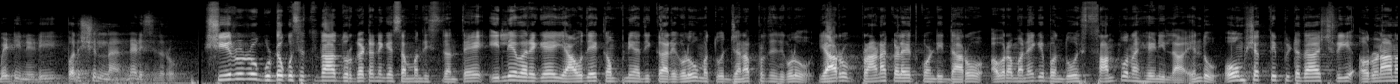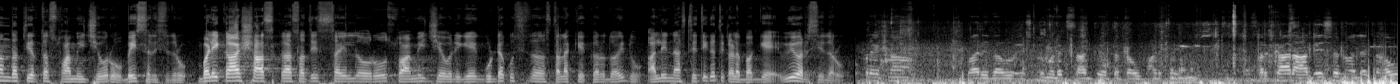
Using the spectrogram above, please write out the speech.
ಭೇಟಿ ನೀಡಿ ಪರಿಶೀಲನೆ ನಡೆಸಿದರು. ಶೀರೂರು ಗುಡ್ಡ ಕುಸಿತದ ದುರ್ಘಟನೆಗೆ ಸಂಬಂಧಿಸಿದಂತೆ ಇಲ್ಲಿಯವರೆಗೆ ಯಾವುದೇ ಕಂಪನಿ ಅಧಿಕಾರಿಗಳು ಮತ್ತು ಜನಪ್ರತಿನಿಧಿಗಳು ಯಾರು ಪ್ರಾಣ ಕಳೆದುಕೊಂಡಿದ್ದಾರೋ ಅವರ ಮನೆಗೆ ಬಂದು ಸಾಂತ್ವನ ಹೇಳಿಲ್ಲ ಎಂದು ಓಂ ಶಕ್ತಿ ಪೀಠದ ಶ್ರೀ ಅರುಣಾನಂದ ತೀರ್ಥ ಸ್ವಾಮೀಜಿಯವರು ಬೇಸರಿಸಿದರು. ಬಳಿಕ ಶಾಸಕ ಸತೀಶ್ ಸೈಲ್ ಅವರು ಸ್ವಾಮೀಜಿಯವರಿಗೆ ಗುಡ್ಡ ಕುಸಿತದ ಸ್ಥಳಕ್ಕೆ ಕರೆದೊಯ್ದು ಅಲ್ಲಿನ ಸ್ಥಿತಿಗತಿಗಳ ಬಗ್ಗೆ ವಿವರಿಸಿದರು. ಬಾರಿ ತಾವು ಎಷ್ಟು ಮಟ್ಟಕ್ಕೆ ಸಾಧ್ಯ ಅಂತ ತಾವು ಮಾಡ್ತಾ ಇದ್ದೀವಿ. ಸರ್ಕಾರ ಆದೇಶನೂ ಅಲ್ಲೇ ತಾವು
